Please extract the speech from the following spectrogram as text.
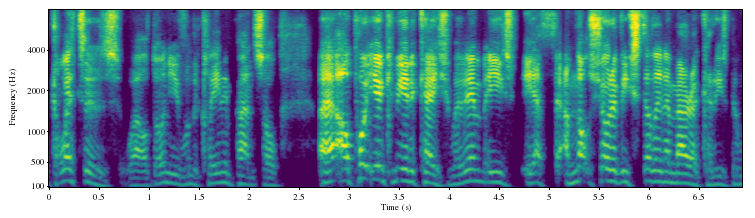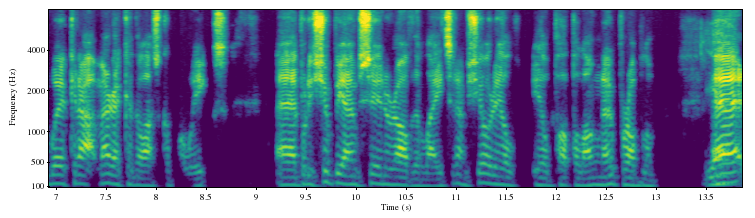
glitters. Well done. You've won the cleaning pencil. Uh, I'll put you in communication with him. He's, he, I'm not sure if he's still in America. He's been working out America the last couple of weeks, uh, but he should be home sooner rather than later. I'm sure he'll he'll pop along, no problem. Yeah. Uh,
